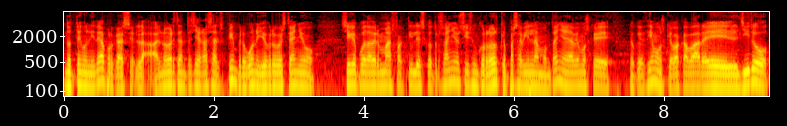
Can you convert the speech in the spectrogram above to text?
no tengo ni idea porque al no haber tantas llegas al sprint, pero bueno, yo creo que este año sí que puede haber más factibles que otros años y es un corredor que pasa bien la montaña. Ya vemos que lo que decíamos, que va a acabar el giro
